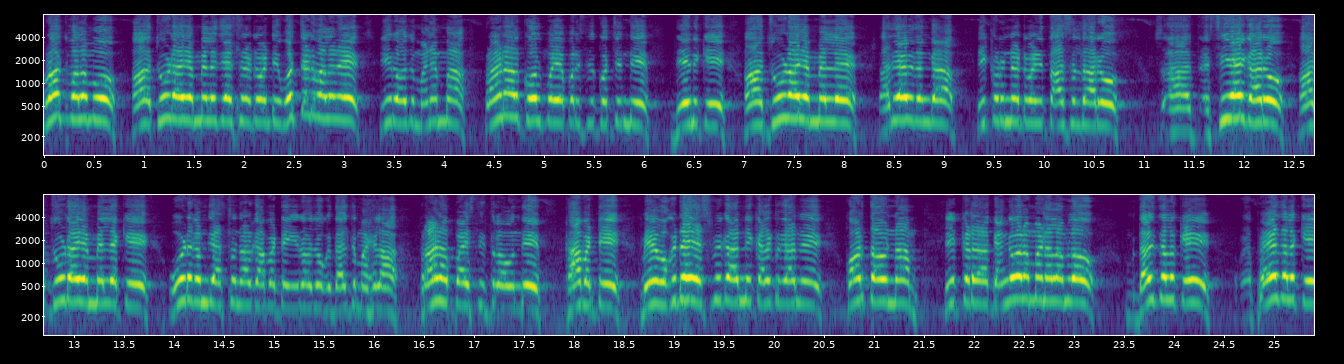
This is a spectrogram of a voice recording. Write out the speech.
ప్రోత్బలము ఆ జూడో ఎమ్మెల్యే చేసినటువంటి ఒత్తిడి వల్లనే ఈరోజు రోజు మనమ్మ ప్రాణాలు కోల్పోయే పరిస్థితికి వచ్చింది. దీనికి ఆ జూడో ఎమ్మెల్యే అదేవిధంగా ఇక్కడ ఉన్నటువంటి తహసీల్దారు సిఐ గారు ఆ జూడో ఎమ్మెల్యేకి ఊడగం చేస్తున్నారు కాబట్టి ఈరోజు ఒక దళిత మహిళ ప్రాణాపాయ స్థితిలో ఉంది. కాబట్టి మేము ఒకటే ఎస్పీ గారిని కలెక్టర్ గారిని కోరుతా ఉన్నాం. ఇక్కడ గంగవరం మండలంలో దళితులకి పేదలకి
